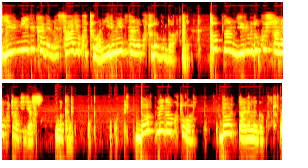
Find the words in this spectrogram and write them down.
27 kademe sadece kutu var. 27 tane kutu da burada. Toplam 29 tane kutu açacağız. Bakın. 4 mega kutu var. 4 tane mega kutu.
